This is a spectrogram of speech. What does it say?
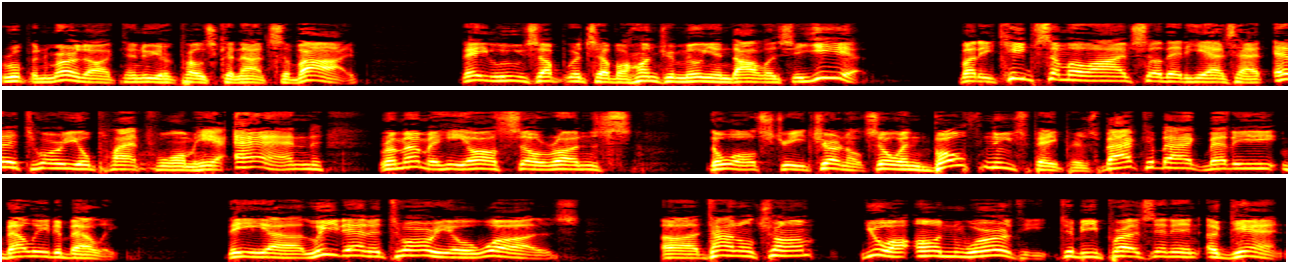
Rupert Murdoch, the New York Post cannot survive. They lose upwards of $100 million a year. But he keeps them alive so that he has that editorial platform here. And remember, he also runs the Wall Street Journal. So in both newspapers, back to back, belly, to belly, the uh, lead editorial was uh, Donald Trump, you are unworthy to be president again.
